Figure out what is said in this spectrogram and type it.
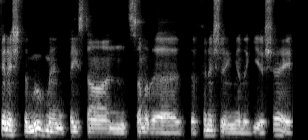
finished the movement based on some of the the finishing and the guilloche.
